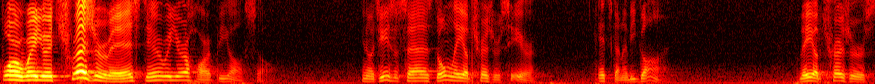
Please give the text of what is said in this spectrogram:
for where your treasure is, there will your heart be also. You know, Jesus says, don't lay up treasures here, it's going to be gone. Lay up treasures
